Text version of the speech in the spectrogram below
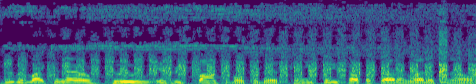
We would like to know who is responsible for this. Can you please help us out and let us know?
